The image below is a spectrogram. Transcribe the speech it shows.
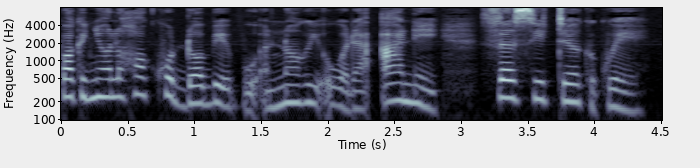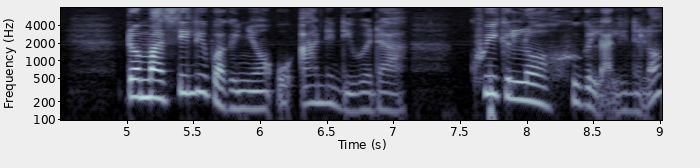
ပကညောလဟခုတော့ဘေပူအနော်ကြီးဝဒအာနေသစီတကကွယ်ဒမသီလီပကညောအိုအာနေဒီဝဒခွိကလောခုကလာလီနေလော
